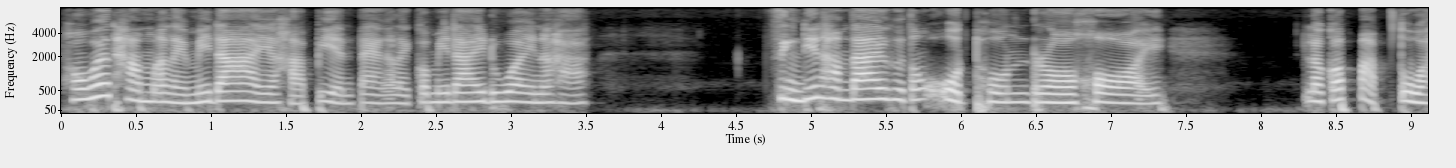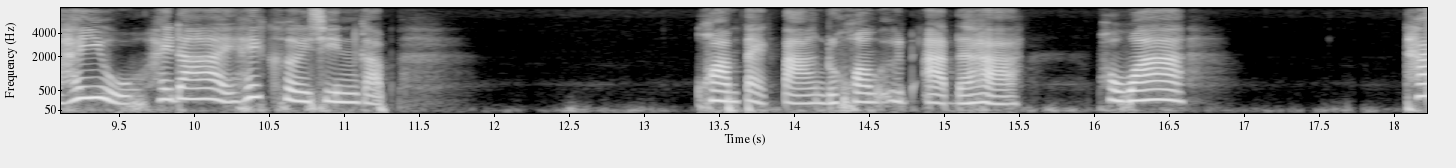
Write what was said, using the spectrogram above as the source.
เพราะว่าทำอะไรไม่ได้อะค่ะ เปลี่ยนแปลงอะไรก็ไม่ได้ด้วยนะคะ สิ่งที่ทำได้คือต้องอดทนรอคอย แล้วก็ปรับตัวให้อยู่ให้ได้ให้เคยชินกับ ความแตกต่างหรือความอึดอัดนะคะ เพราะว่า ถ้า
